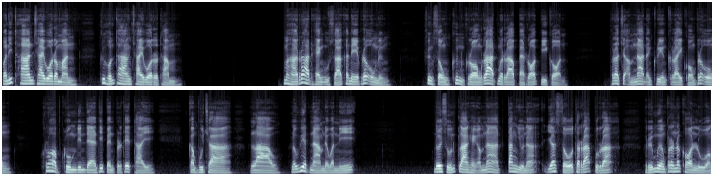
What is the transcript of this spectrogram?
ปณิธานชายวรมัน คือหนทางชายวรธรรม มหาราชแห่งอุษาคเนพระองค์หนึ่ง ซึ่งทรงขึ้นครองราชเมื่อราว 800 ปีก่อน พระราชอำนาจอันเกรียงไกรของพระองค์ ครอบคลุมดินแดนที่เป็นประเทศไทย กัมพูชา ลาว และเวียดนามในวันนี้ โดยศูนย์กลางแห่งอำนาจตั้งอยู่ณยโสธรปุระ หรือเมืองพระนครหลวง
